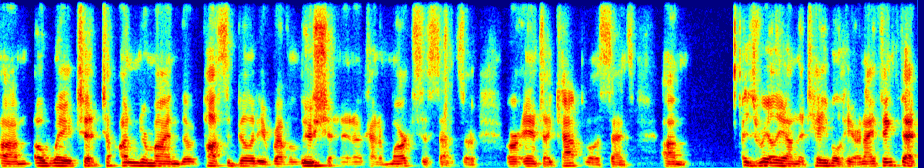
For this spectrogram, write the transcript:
um, a way to, to undermine the possibility of revolution in a kind of Marxist sense or, or anti-capitalist sense. Um, is really on the table here. And I think that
